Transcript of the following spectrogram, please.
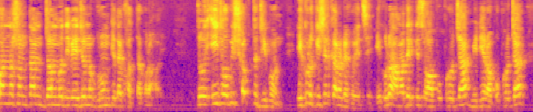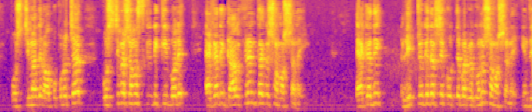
কন্যা সন্তান জন্ম দিবে, এই জন্য ভ্রূণকে তাকে হত্যা করা হয়। তো এই যে অভিশপ্ত জীবন, এগুলো কিসের কারণে হয়েছে? এগুলো আমাদের কিছু অপপ্রচার, মিডিয়ার অপপ্রচার পশ্চিমাদের অপপ্রচার পশ্চিমা সংস্কৃতি কি বলে? একাধিক গার্লফ্রেন্ড থাকলে সমস্যা নাই। একাধিক লিপ টুগেদার সে করতে পারবে কোনো সমস্যা নেই। কিন্তু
